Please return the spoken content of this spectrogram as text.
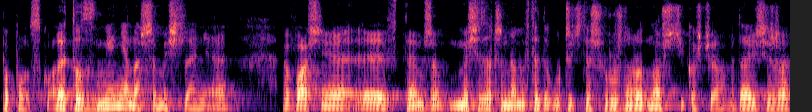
po polsku. Ale to zmienia nasze myślenie właśnie w tym, że my się zaczynamy wtedy uczyć też różnorodności Kościoła. Wydaje się, że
